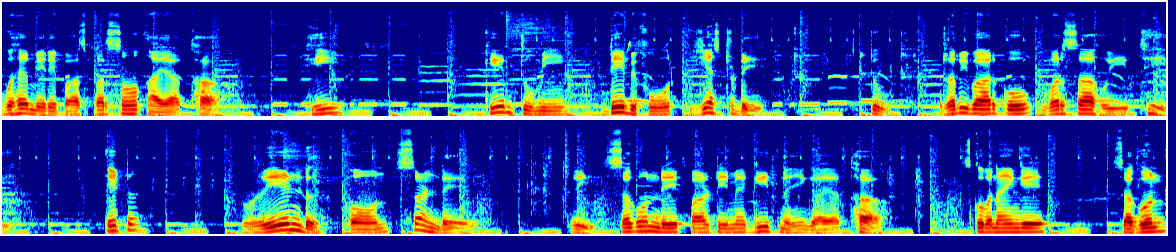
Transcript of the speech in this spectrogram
वह मेरे पास परसों आया था। He came to me day before yesterday two रविवार को वर्षा हुई थी। It rained on Sunday three सगुन ने पार्टी में गीत नहीं गाया था। इसको बनाएँगे सगुन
